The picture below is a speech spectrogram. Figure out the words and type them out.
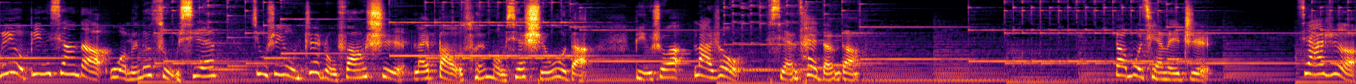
没有冰箱的我们的祖先，就是用这种方式来保存某些食物的，比如说腊肉、咸菜等等。到目前为止，加热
